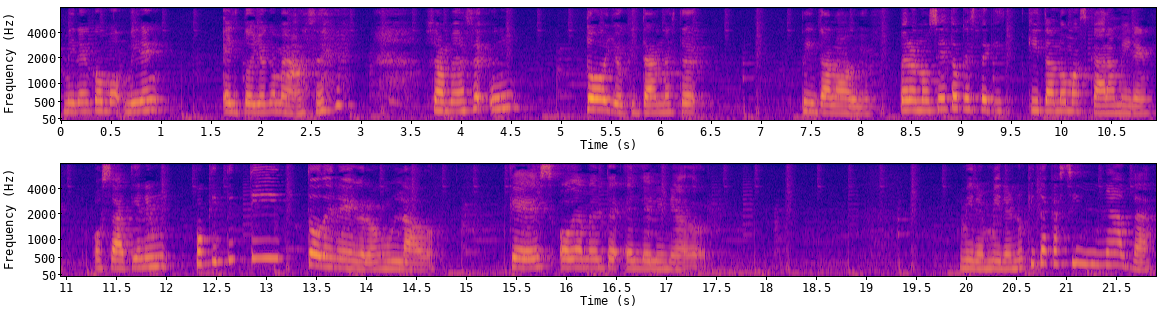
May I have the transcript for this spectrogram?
Miren cómo, miren el tollo que me hace. o sea, me hace un tollo quitarme este pintalabios. Pero no siento que esté quitando más cara, miren. O sea, tiene un poquitito de negro en un lado. Que es obviamente el delineador. Miren, miren, no quita casi nada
